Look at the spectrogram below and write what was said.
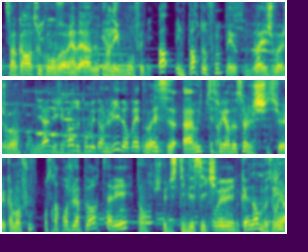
C'est encore un truc où on voit rien derrière nous. Et on est où en fait Mais- oh, une porte au fond. Mais ouais, je vois, je vois. On y va, mais j'ai peur de tomber dans le vide en fait. Ouais, c'est... Ah oui, peut-être regarde au sol, je suis allé comme un fou. On se rapproche de la porte, allez. Attends, je fais du stick des sticks. Oui, oui. Ok, non, mais c'est bon, y'a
